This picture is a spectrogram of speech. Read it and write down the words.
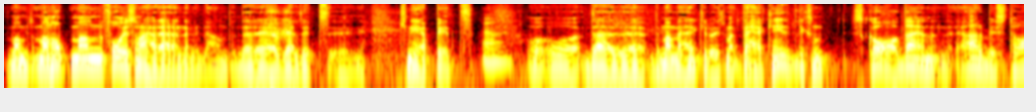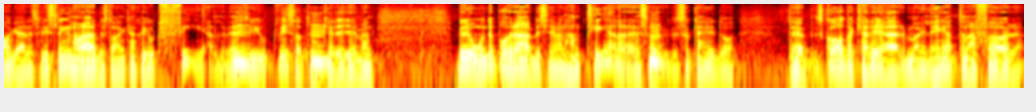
Man, man, hopp, man får ju sådana här ärenden ibland där det är väldigt eh, knepigt. Ja. Och, och där, eh, där man märker då liksom att det här kan ju liksom skada en arbetstagare. Visserligen har arbetstagaren kanske gjort fel, vi har Mm. gjort vissa tokerier. Men beroende på hur arbetsgivaren hanterar det så, Mm. så kan ju då det skada karriärmöjligheterna för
